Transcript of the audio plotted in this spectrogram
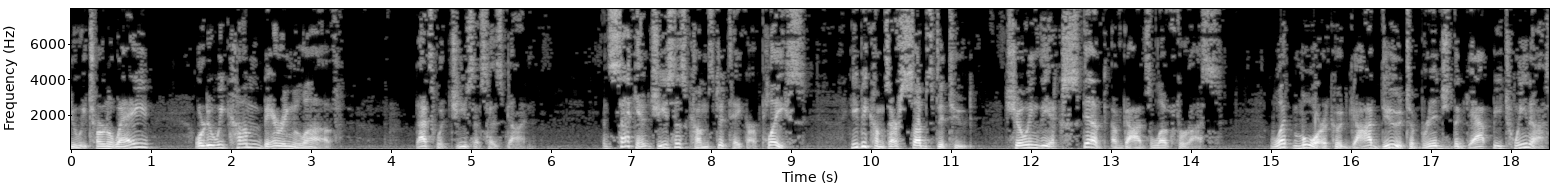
Do we turn away or do we come bearing love? That's what Jesus has done. And second, Jesus comes to take our place. He becomes our substitute, showing the extent of God's love for us. What more could God do to bridge the gap between us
